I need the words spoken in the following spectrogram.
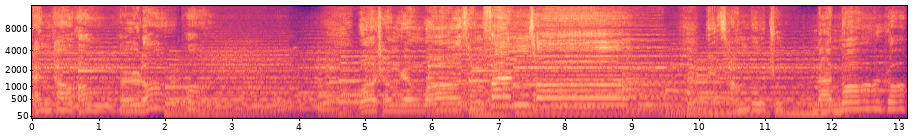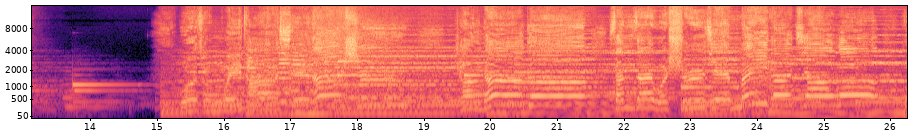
难逃偶尔落魄，我承认我曾犯错，也藏不住那懦弱。我曾为他写的诗，唱的歌，散在我世界每个角落。我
